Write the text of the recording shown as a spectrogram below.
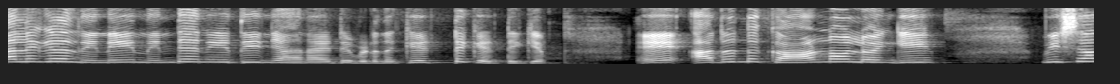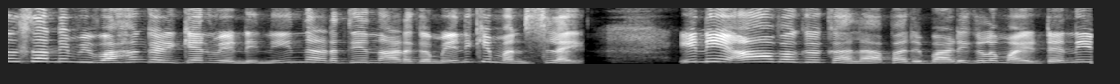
അല്ലെങ്കിൽ നിന്നെയും നിന്റെ അനിയത്തിയും ഞാനായിട്ട് ഇവിടുന്ന് കെട്ടി കെട്ടിക്കും ഏ അതൊന്ന് കാണണമല്ലോ എങ്കിൽ വിശാൽ സാറിനെ വിവാഹം കഴിക്കാൻ വേണ്ടി നീ നടത്തിയ നാടകം എനിക്ക് മനസ്സിലായി. ഇനി ആ വക കലാപരിപാടികളുമായിട്ട് നീ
